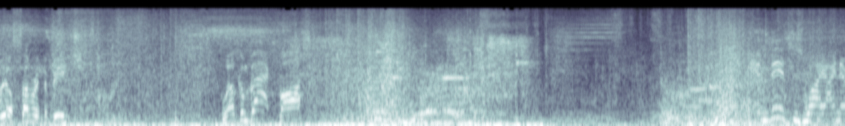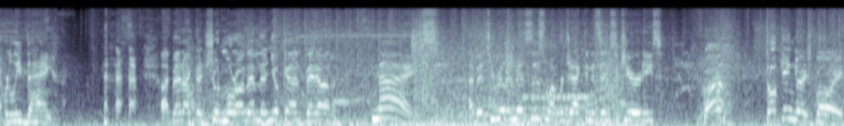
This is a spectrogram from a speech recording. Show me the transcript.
real summer at the beach. Welcome back, boss. And this is why I never leave the hangar. I bet I can shoot more of them than you can, Piton. Nice. I bet you really miss this one projecting its insecurities. What? Talk English, boy!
